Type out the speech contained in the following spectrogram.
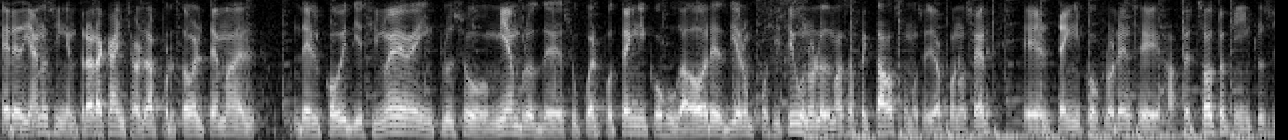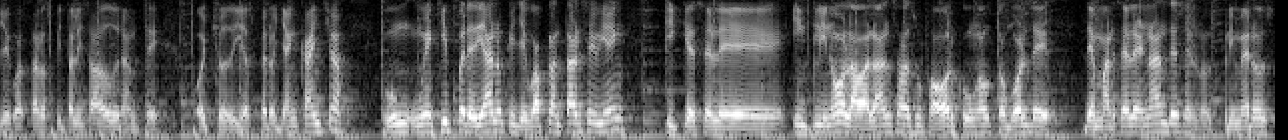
Herediano sin entrar a cancha, ¿verdad? Por todo el tema del del COVID-19, incluso miembros de su cuerpo técnico, jugadores dieron positivo, uno de los más afectados, como se dio a conocer, el técnico florense Jafet Soto, quien incluso llegó a estar hospitalizado durante ocho días, pero ya en cancha, un, un equipo herediano que llegó a plantarse bien y que se le inclinó la balanza a su favor con un autogol de de Marcel Hernández en los primeros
